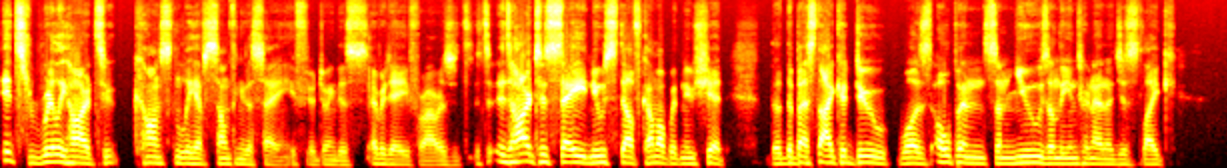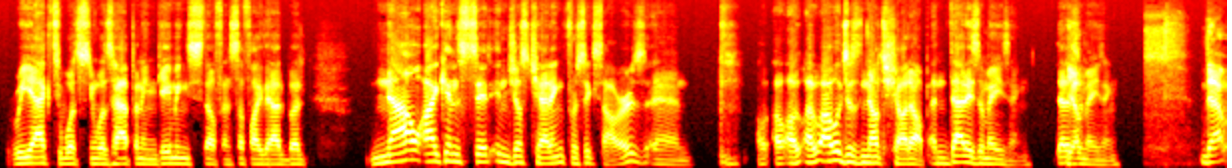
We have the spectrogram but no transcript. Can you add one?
it's really hard to constantly have something to say if you're doing this every day for hours. It's, it's, it's hard to say new stuff, come up with new shit. The, the best I could do was open some news on the internet and just like react to what's what's happening, gaming stuff and stuff like that. But now I can sit in just chatting for six hours and I, I, I, will just not shut up, and that is amazing. That is yep. amazing. That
